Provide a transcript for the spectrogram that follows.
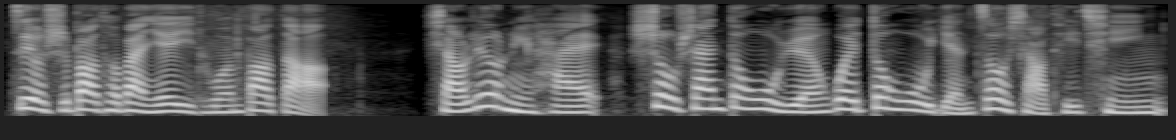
自由时报头版也以图文报道：小六女孩寿山动物园为动物演奏小提琴。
